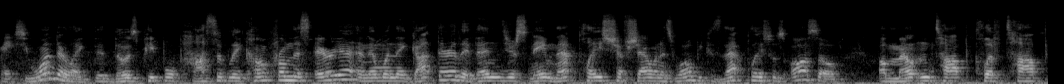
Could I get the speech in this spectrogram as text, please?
makes you wonder like, did those people possibly come from this area? And then when they got there, they then just named that place Chefchaouen as well, because that place was also a mountaintop, cliff top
